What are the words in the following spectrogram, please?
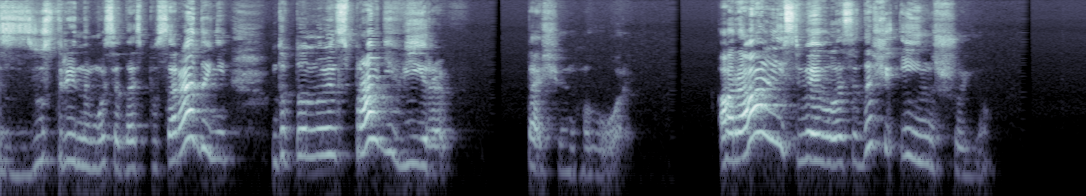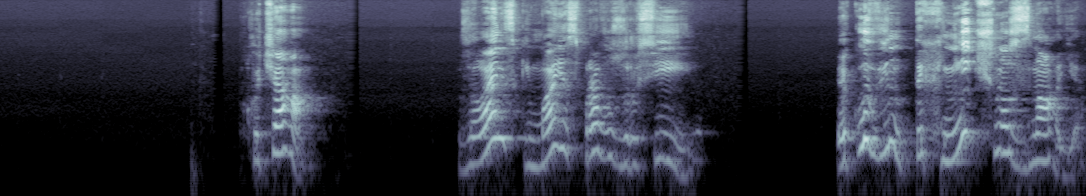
зустрінемося десь посередині. Тобто, ну він справді вірив в те, що він говорить. А реальність виявилася дещо іншою. Хоча Зеленський має справу з Росією, яку він технічно знає.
